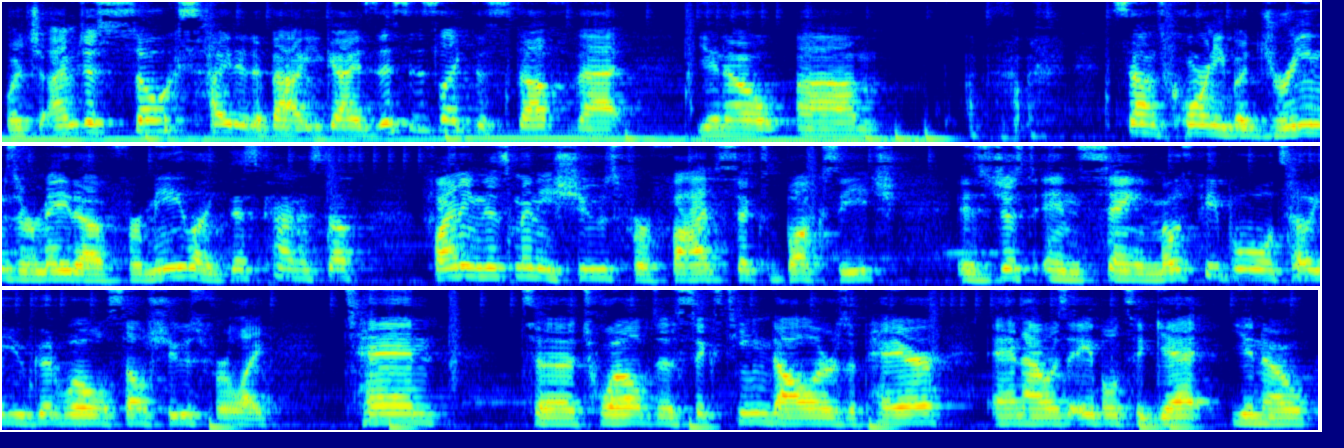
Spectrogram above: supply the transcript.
which I'm just so excited about. You guys, this is like the stuff that, you know, um, sounds corny, but dreams are made of. For me, like this kind of stuff, finding this many shoes for five, six bucks each is just insane. Most people will tell you Goodwill will sell shoes for like 10, to 12 to $16 a pair. And I was able to get, you know,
